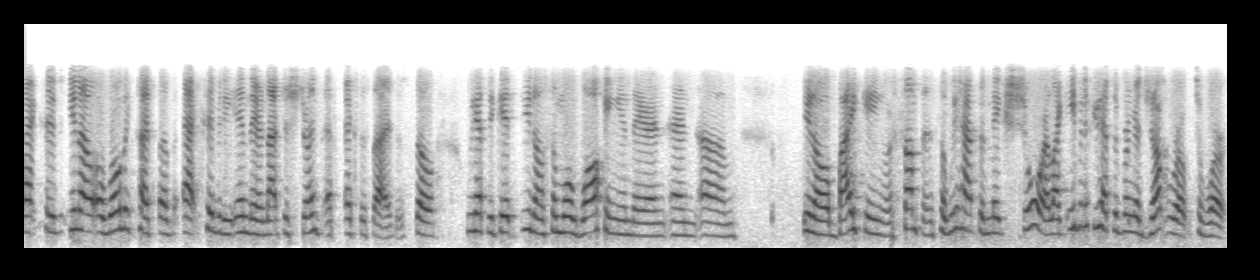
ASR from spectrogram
activity, you know, aerobic type of activity in there, not just strength exercises. So we have to get you know some more walking in there and and um, you know biking or something. So we have to make sure, like even if you have to bring a jump rope to work,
